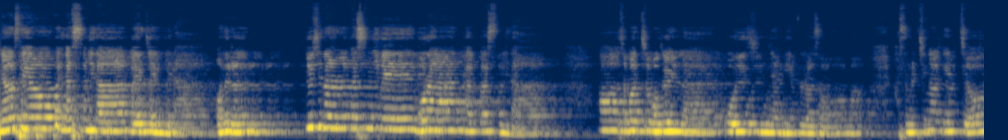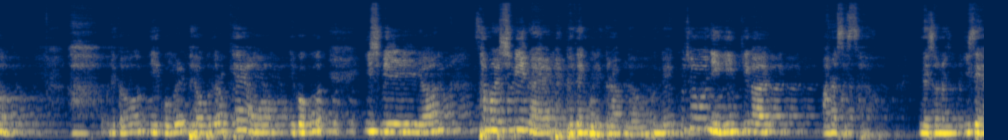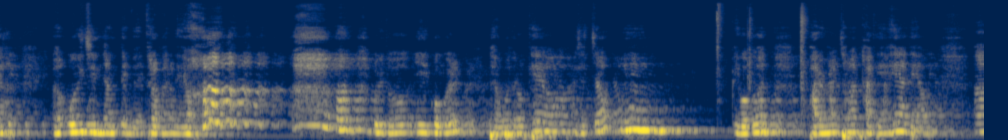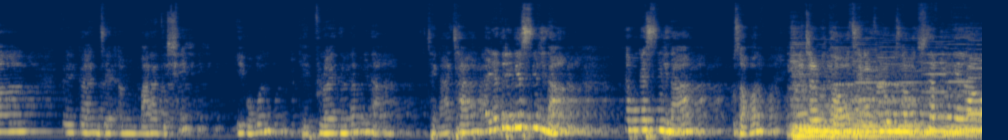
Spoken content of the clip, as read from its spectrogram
안녕하세요. 반갑습니다. 고현정입니다. 오늘은 유진아 가수님의 모란 갖고 왔습니다. 아, 저번 주 목요일 날 오유진 양이 불러서 막 가슴을 찡하게 했죠. 아, 우리도 이 곡을 배워보도록 해요. 이 곡은 21년 3월 12일 날 발표된 곡이더라고요. 근데 꾸준히 인기가 많았었어요. 근데 저는 이제야 어, 오유진 양 때문에 들어봤네요. 아, 우리도 이 곡을 배워보도록 해요. 아셨죠? 음, 이 곡은 발음을 정확하게 해야 돼요. 아, 그러니까 이제 음, 말하듯이 이 곡은 이렇게 불러야 된답니다. 제가 잘 알려드리겠습니다. 해보겠습니다. 우선 1절부터 제가 불러서 시작할게요.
